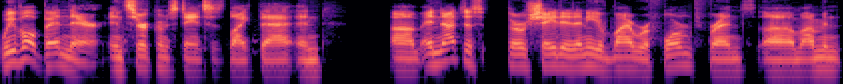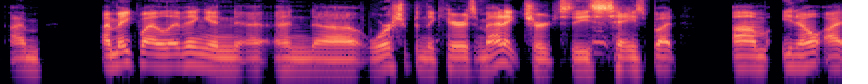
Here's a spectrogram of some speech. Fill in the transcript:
we've all been there in circumstances like that, and um, and not just throw shade at any of my reformed friends. Um, I'm in, I'm I make my living and and uh, worship in the charismatic church these days, but um, you know, I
